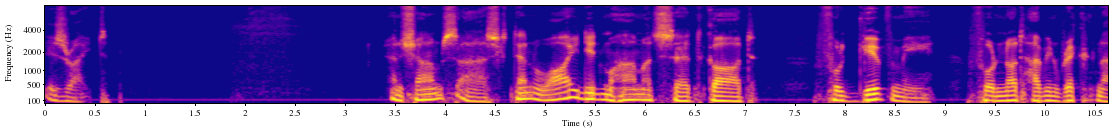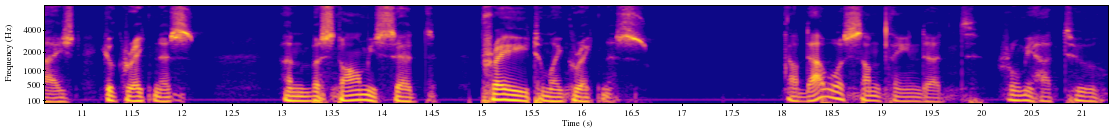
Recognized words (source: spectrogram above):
is right. And Shams asked, then why did Muhammad said, God, forgive me for not having recognized your greatness? And Bastami said, pray to my greatness. Now that was something that Rumi had to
